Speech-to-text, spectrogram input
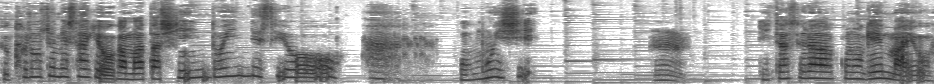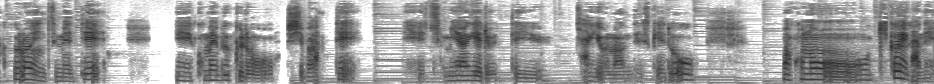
袋詰め作業がまたしんどいんですよ。重いし。うん。ひたすらこの玄米を袋に詰めて、えー米袋を縛って、えー積み上げるっていう作業なんですけど、まあ、この機械がね、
